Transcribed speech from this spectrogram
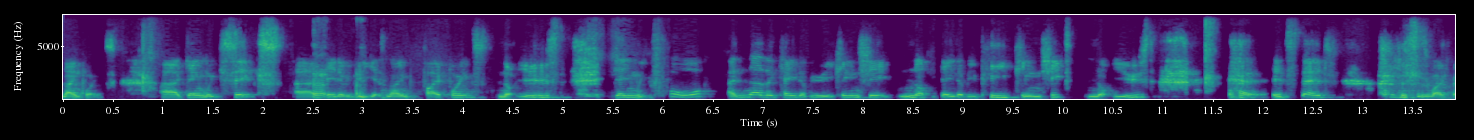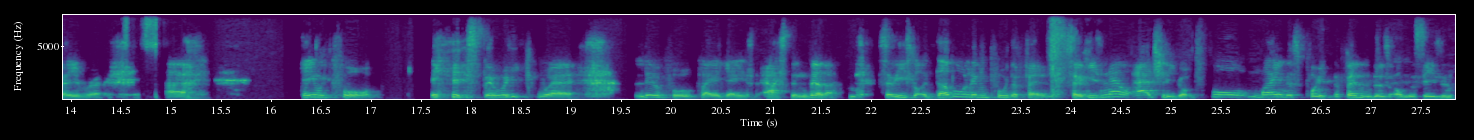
nine points. Uh, game week six, uh, KWP gets nine five points, not used. Game week four, another KWE clean sheet, not KWP clean sheet, not used. Instead, this is my favourite. Uh, game week four is the week where Liverpool play against Aston Villa. So he's got a double Liverpool defence. So he's now actually got four minus point defenders on the season,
